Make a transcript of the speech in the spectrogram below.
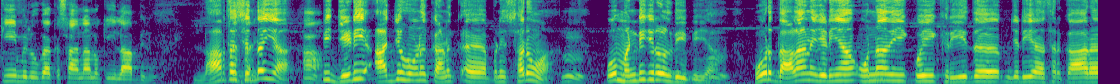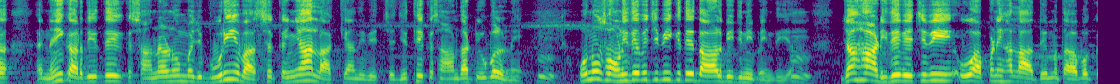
ਕੀ ਮਿਲੂਗਾ ਕਿਸਾਨਾਂ ਨੂੰ ਕੀ ਲਾਭ ਮਿਲੂਗਾ? ਲਾਭ ਤਾਂ ਸਿੱਧਾ ਹੀ ਆ। ਵੀ ਜਿਹੜੀ ਅੱਜ ਹੁਣ ਕਣਕ ਆਪਣੀ ਸਰੋਂ ਆ ਉਹ ਮੰਡੀ 'ਚ ਰੁਲਦੀ ਪਈ ਆ। ਹੋਰ ਦਾਲਾਂ ਨੇ ਜਿਹੜੀਆਂ ਉਹਨਾਂ ਦੀ ਕੋਈ ਖਰੀਦ ਜਿਹੜੀ ਆ ਸਰਕਾਰ ਨਹੀਂ ਕਰਦੀ ਤੇ ਕਿਸਾਨਾਂ ਨੂੰ ਮਜਬੂਰੀ ਵਸ ਕਈਆਂ ਇਲਾਕਿਆਂ ਦੇ ਵਿੱਚ ਜਿੱਥੇ ਕਿਸਾਨ ਦਾ ਟਿਊਬਲ ਨੇ ਉਹਨੂੰ ਸੌਣੀ ਦੇ ਵਿੱਚ ਵੀ ਕਿਤੇ ਦਾਲ ਬੀਜਣੀ ਪੈਂਦੀ ਆ। ਜਾਂ ਹਾੜੀ ਦੇ ਵਿੱਚ ਵੀ ਉਹ ਆਪਣੇ ਹਾਲਾਤ ਦੇ ਮੁਤਾਬਕ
